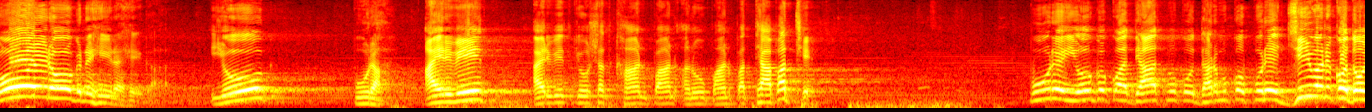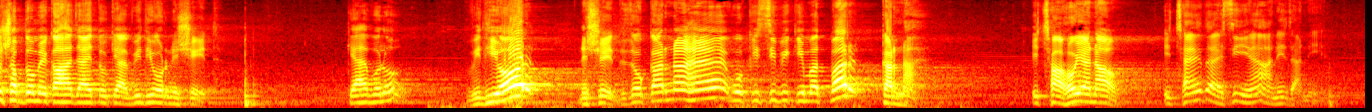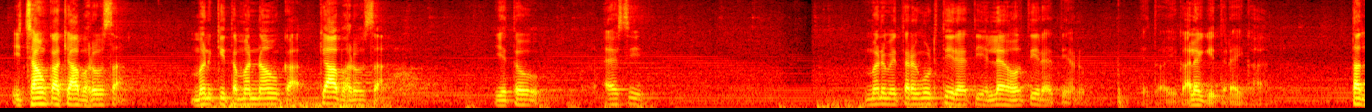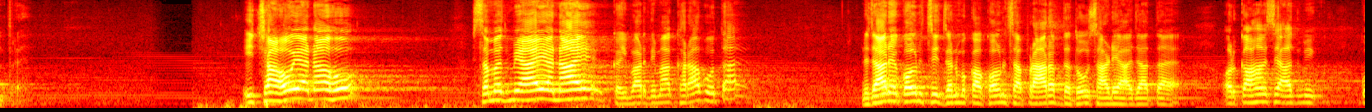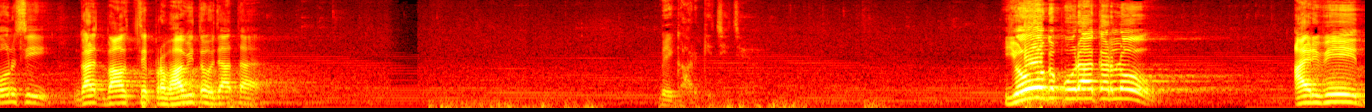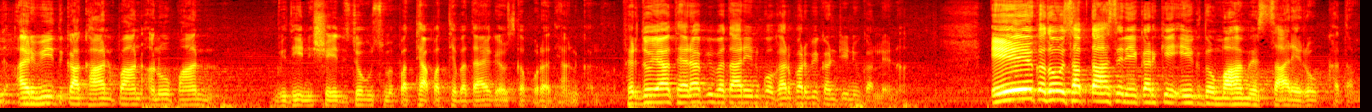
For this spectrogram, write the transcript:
कोई रोग नहीं रहेगा। योग पूरा। आयुर्वेद आयुर्वेद की औषध, खान पान, अनुपान, पथ्यापथ्य। पूरे योग को, अध्यात्म को, धर्म को, पूरे जीवन को दो शब्दों में कहा जाए तो क्या विधि और निषेध। क्या है बोलो? विधि और निषेध। जो करना है, वो किसी भी कीमत पर करना है। इच्छा हो या ना हो। इच्छाएँ तो ऐसी हैं, आनी जानी है। इच्छाओं का क्या भरोसा? मन की तमन्नाओं का क्या भरोसा? ये तो ऐसी मन में तरंग उठती रहती है, लय होती रहती है। ये तो एक अलग ही तरह का तंत्र है। इच्छा हो या ना हो, समझ में आए या ना आए, कई बार दिमाग खराब होता है। न जाने कौन से जन्म का कौन सा प्रारब्ध दोष आड़े आ जाता है और कहाँ से आदमी कौन सी गलत भाव से प्रभावित हो जाता है। बेकार की चीज़ें। योग पूरा कर लो। आयुर्वेद आयुर्वेद का खान पान, अनुपान विधि निषेध जो उसमें पथ्या पथ्य बताए गए, उसका पूरा ध्यान कर लो। फिर जो या थेरापी बता रही इनको घर पर भी कंटिन्यू कर लेना। एक दो सप्ताह से लेकर के एक दो माह में सारे रोग खत्म।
